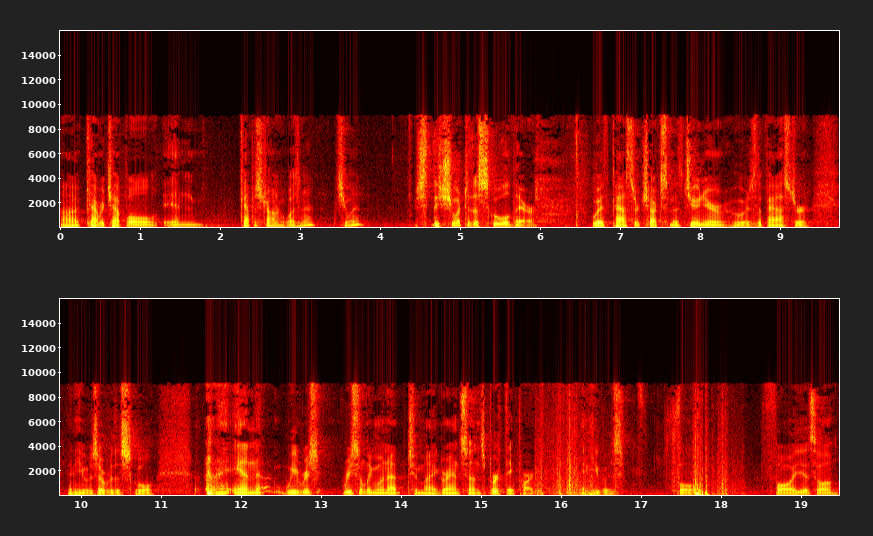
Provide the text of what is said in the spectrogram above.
uh, Calvary Chapel in Capistrano, wasn't it? She went? She went to the school there with Pastor Chuck Smith Jr., who was the pastor, and he was over the school. and we re- recently went up to my grandson's birthday party, and he was four, four years old.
